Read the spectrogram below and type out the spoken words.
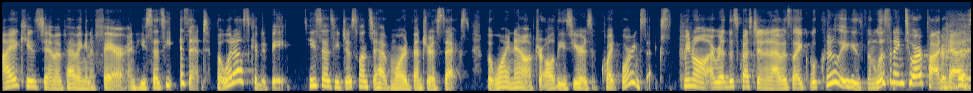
I accused him of having an affair, and he says he isn't. But what else could it be? He says he just wants to have more adventurous sex. But why now after all these years of quite boring sex? Meanwhile, I read this question and I was like, well, clearly he's been listening to our podcast,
